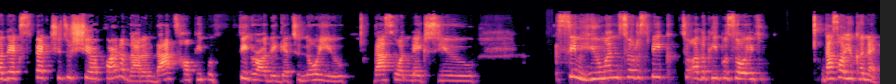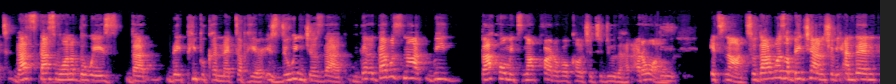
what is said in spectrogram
but they expect you to share part of that. And that's how people figure out they get to know you. That's what makes you seem human, so to speak, to other people. So if that's how you connect. That's that's one of the ways that they people connect up here is doing just that. That, that was not we back home. It's not part of our culture to do that at all. Mm. It's not. So that was a big challenge for me. And then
